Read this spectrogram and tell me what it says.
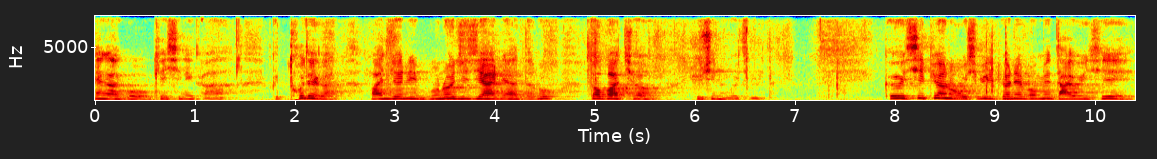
행하고 계시니까 그 토대가 완전히 무너지지 아니하도록 떠받쳐 주시는 것입니다. 그 시편 51편에 보면 다윗이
